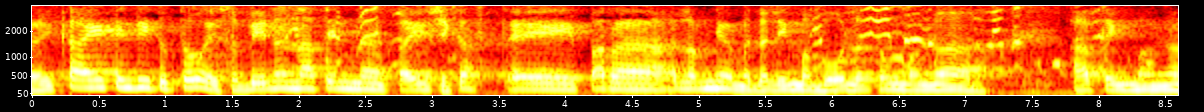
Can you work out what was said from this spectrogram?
Kaya kahit hindi totoo eh, sabihin na natin na tayo sikat. Eh, para alam nyo, madaling mabola tong mga ating mga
